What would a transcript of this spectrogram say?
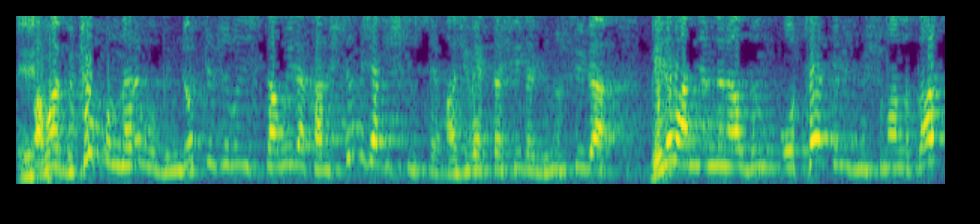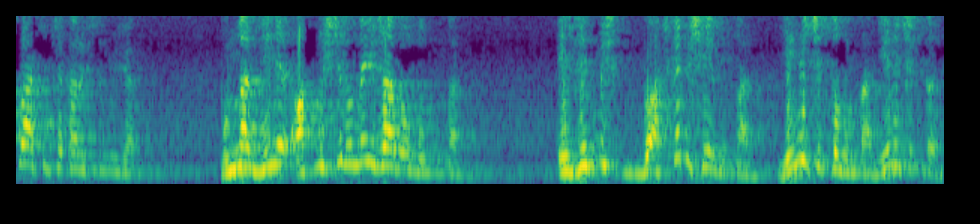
Evet. Ama bütün bunları bu 1400 yılın İslam'ıyla karıştırmayacak hiç kimse. Hacı Bektaş'ıyla, Yunus'uyla, benim annemden aldığım o tertemiz Müslümanlıkla asla kimse karıştırmayacak. Bunlar yeni 60 yılında icat oldu bunlar. Ezilmiş başka bir şey bunlar. Yeni çıktı bunlar, yeni çıktı.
